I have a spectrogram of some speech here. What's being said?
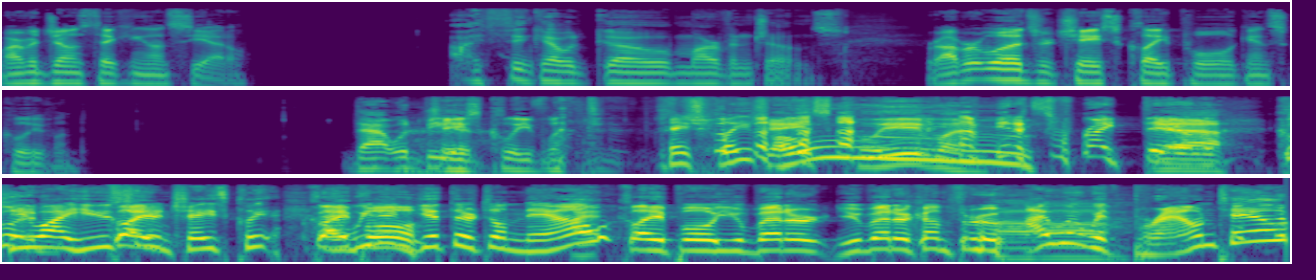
Marvin Jones taking on Seattle. I think I would go Marvin Jones. Robert Woods or Chase Claypool against Cleveland? That would be Chase a, Cleveland. Chase Cleveland. Chase Oh. Cleveland. I mean, it's right there. Yeah. Clay- T.Y. Houston Clay- and Chase Cleveland. we didn't get there till now. Claypool, you better you better come through. I went with Browntown.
